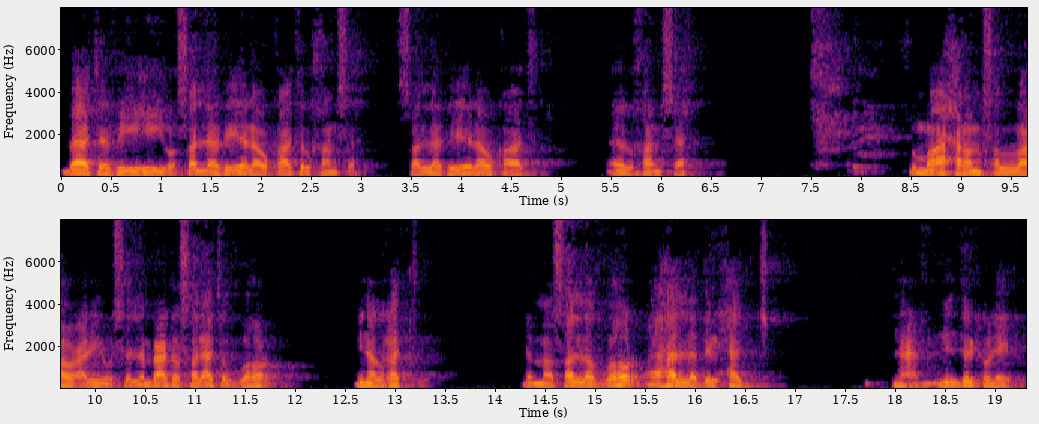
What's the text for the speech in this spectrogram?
بات فيه وصلى فيه الأوقات الخمسة. صلى فيه الأوقات الخمسة. ثم أحرم صلى الله عليه وسلم بعد صلاة الظهر من الغد. لما صلى الظهر أهل بالحج. نعم من ذي الحليفة.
